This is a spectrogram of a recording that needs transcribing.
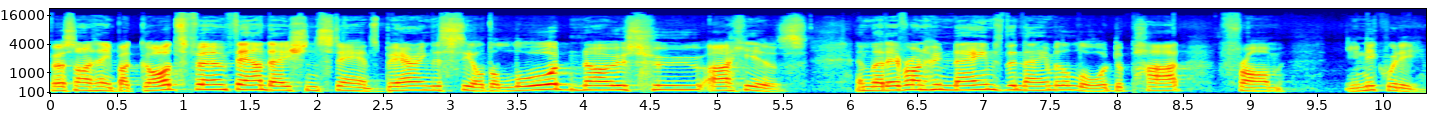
Verse 19, but God's firm foundation stands, bearing this seal. The Lord knows who are his, and let everyone who names the name of the Lord depart from iniquity.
